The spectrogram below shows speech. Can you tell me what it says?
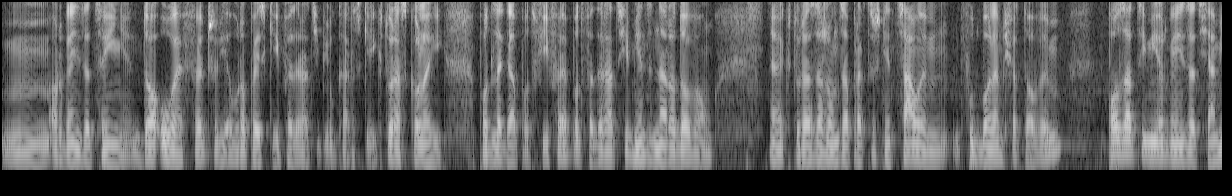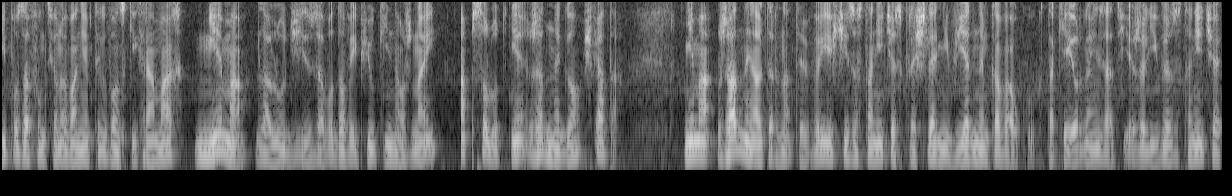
mm, organizacyjnie do UEFA, czyli Europejskiej Federacji Piłkarskiej, która z kolei podlega pod FIFA, pod Federację Międzynarodową, e, która zarządza praktycznie całym futbolem światowym. Poza tymi organizacjami, poza funkcjonowaniem w tych wąskich ramach, nie ma dla ludzi z zawodowej piłki nożnej absolutnie żadnego świata. Nie ma żadnej alternatywy, jeśli zostaniecie skreśleni w jednym kawałku takiej organizacji, jeżeli wy zostaniecie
